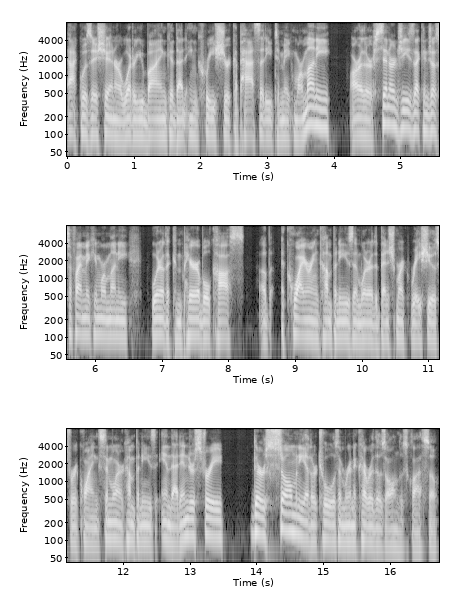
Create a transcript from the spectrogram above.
acquisition or what are you buying, could that increase your capacity to make more money? Are there synergies that can justify making more money? What are the comparable costs of acquiring companies and what are the benchmark ratios for acquiring similar companies in that industry. there's so many other tools, and we're going to cover those all in this class. So,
